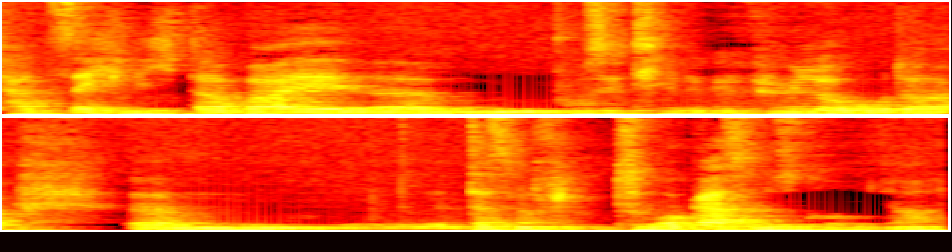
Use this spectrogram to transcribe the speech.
tatsächlich dabei ähm, positive Gefühle oder dass man zum Orgasmus kommt, ja,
